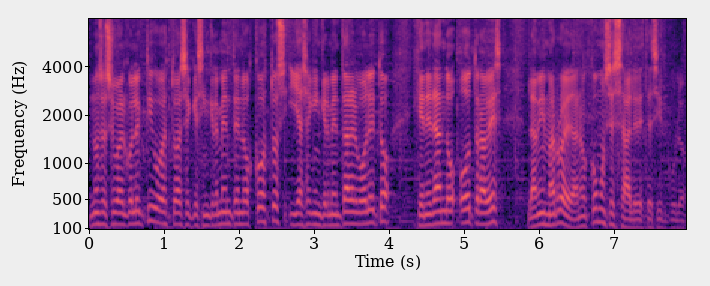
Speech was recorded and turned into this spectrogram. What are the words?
no se suba al colectivo, esto hace que se incrementen los costos y haya que incrementar el boleto generando otra vez la misma rueda, ¿no? ¿Cómo se sale de este círculo?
